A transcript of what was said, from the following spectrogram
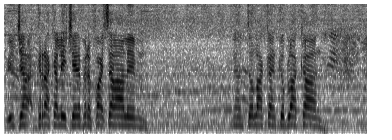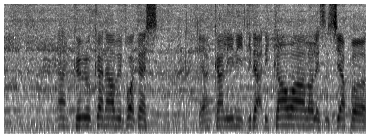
bijak gerakan leceh daripada Faisal Alim. Dengan tolakan ke belakang. Dan kedudukan Alvin Fortes yang kali ini tidak dikawal oleh sesiapa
